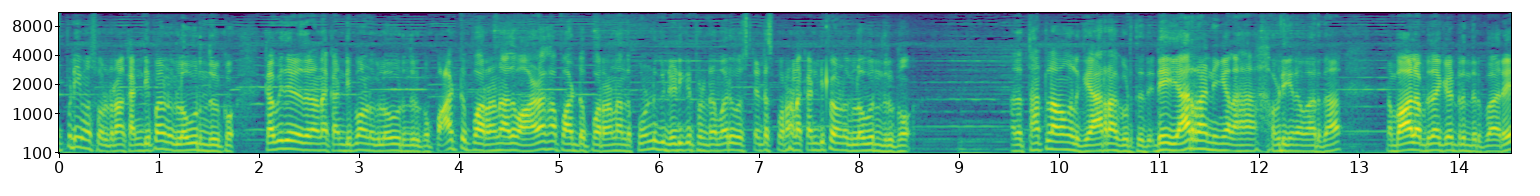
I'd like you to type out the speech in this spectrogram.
எப்படி இவன் சொல்கிறான் கண்டிப்பாக இவனுக்கு லவ் இருந்திருக்கும். கவிதை எழுதுறானா கண்டிப்பாக அவனுக்கு லவ் இருந்திருக்கும். பாட்டு பாடுறானா அதுவும் அழகாக பாட்டு போடுறானா அந்த பொண்ணுக்கு டெடிகேட் பண்ணுற மாதிரி ஒரு ஸ்டேட்டஸ் போடுறானா கண்டிப்பாக அவனுக்கு லவ் இருந்திருக்கும். அந்த தட்டெலாம் அவங்களுக்கு யாரா கொடுத்தது? டே யாரா நீங்களா? அப்படிங்கிற மாதிரி தான் நம்ம ஆள் அப்படி தான் கேட்டிருந்திருப்பாரு.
